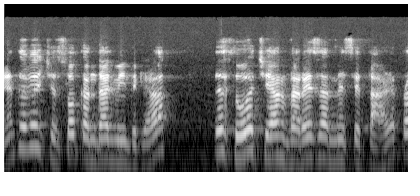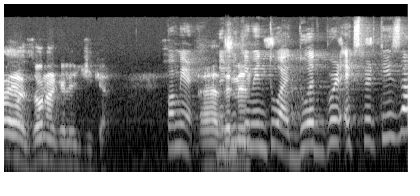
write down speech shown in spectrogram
Monumenteve, që sot kanë dalë me një deklaratë, dhe thuhet që janë varreza mesjetare, pra janë zonë arkeologjike. Po mirë, në gjykimin tuaj, duhet bërë ekspertiza?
